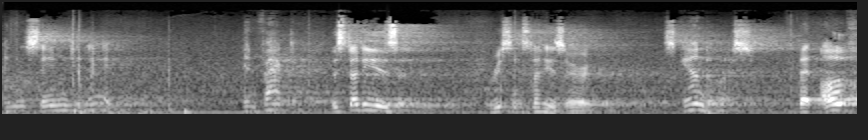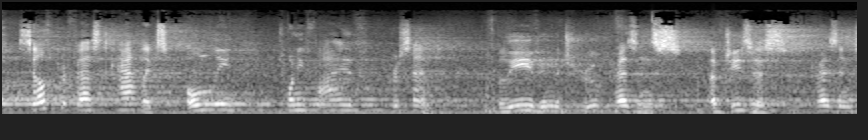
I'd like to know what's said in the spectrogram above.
And the same today. In fact, the studies, recent studies, are scandalous that of self professed Catholics, only 25% believe in the true presence of Jesus present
